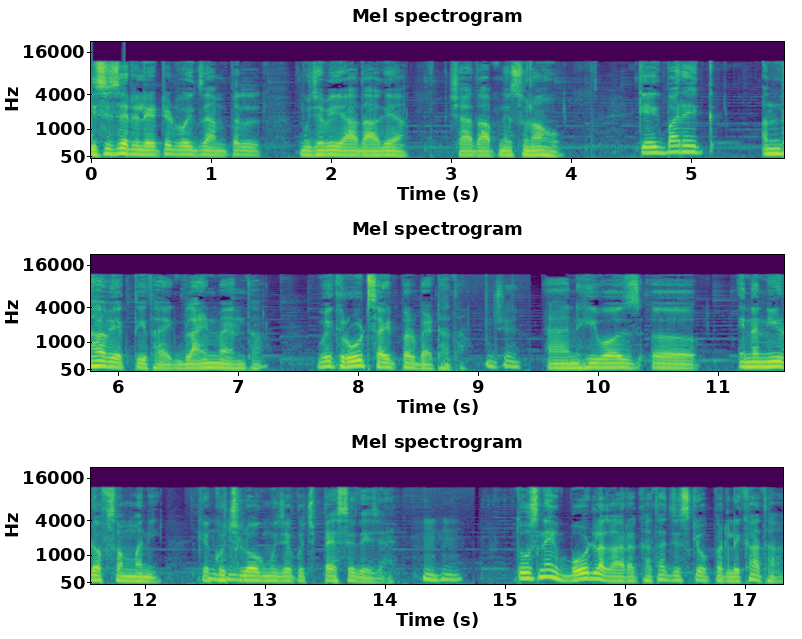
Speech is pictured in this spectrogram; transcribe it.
इसी से रिलेटेड वो एग्ज़ाम्पल मुझे भी याद आ गया शायद आपने सुना हो कि एक बार एक अंधा व्यक्ति था एक ब्लाइंड मैन था वो एक रोड साइड पर बैठा था। जी। And he was in a need of some money कि कुछ लोग मुझे कुछ पैसे दे जाएँ। हम्म, हम्म, तो उसने एक बोर्ड लगा रखा था जिसके ऊपर लिखा था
